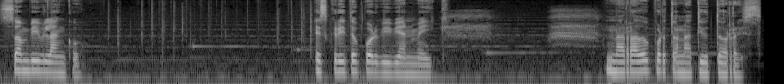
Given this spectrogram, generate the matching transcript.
Zombie Blanco. Escrito por Vivian Make narrado por Tonatiu Torres.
